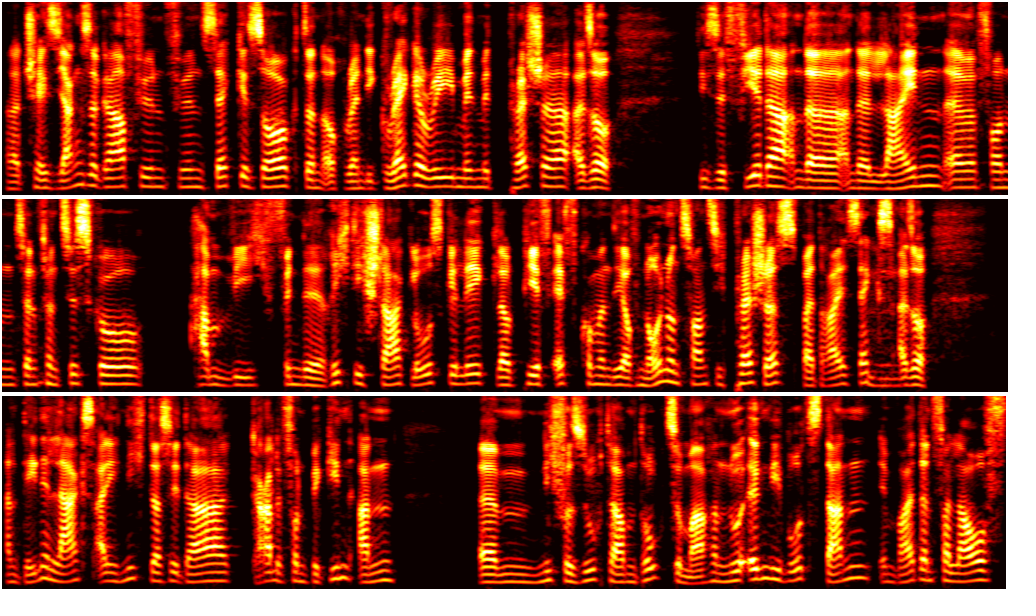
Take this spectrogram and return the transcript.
Dann hat Chase Young sogar für, für einen Sack gesorgt, dann auch Randy Gregory mit, mit Pressure. Also diese vier da an der, an der Line äh, von San Francisco haben, wie ich finde, richtig stark losgelegt. Laut PFF kommen die auf 29 Pressures bei 3-6. Mhm. Also an denen lag es eigentlich nicht, dass sie da gerade von Beginn an ähm, nicht versucht haben, Druck zu machen. Nur irgendwie wurde es dann im weiteren Verlauf,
